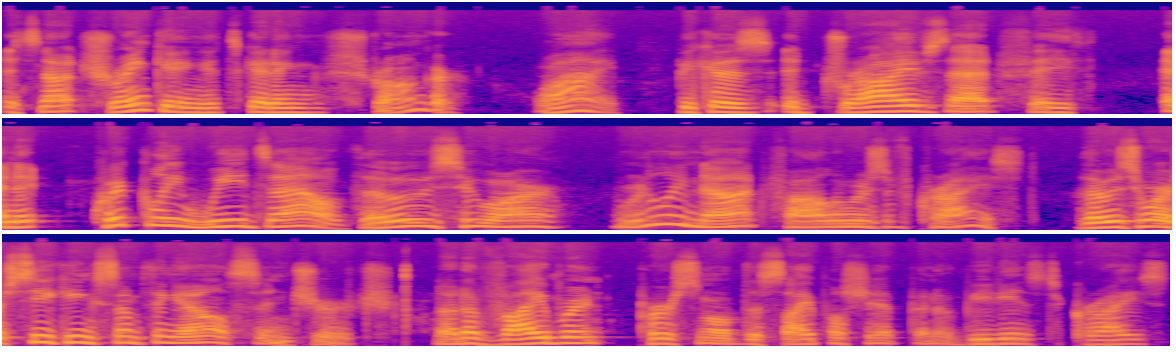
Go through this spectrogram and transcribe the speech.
It's not shrinking, it's getting stronger. Why? Because it drives that faith and it quickly weeds out those who are really not followers of Christ, those who are seeking something else in church, not a vibrant personal discipleship and obedience to Christ,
